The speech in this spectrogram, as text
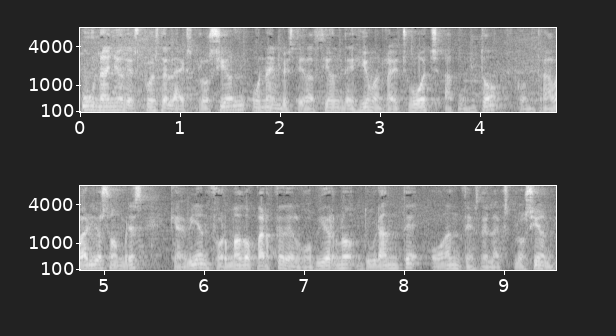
Un año después de la explosión, una investigación de Human Rights Watch apuntó contra varios hombres que habían formado parte del gobierno durante o antes de la explosión.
